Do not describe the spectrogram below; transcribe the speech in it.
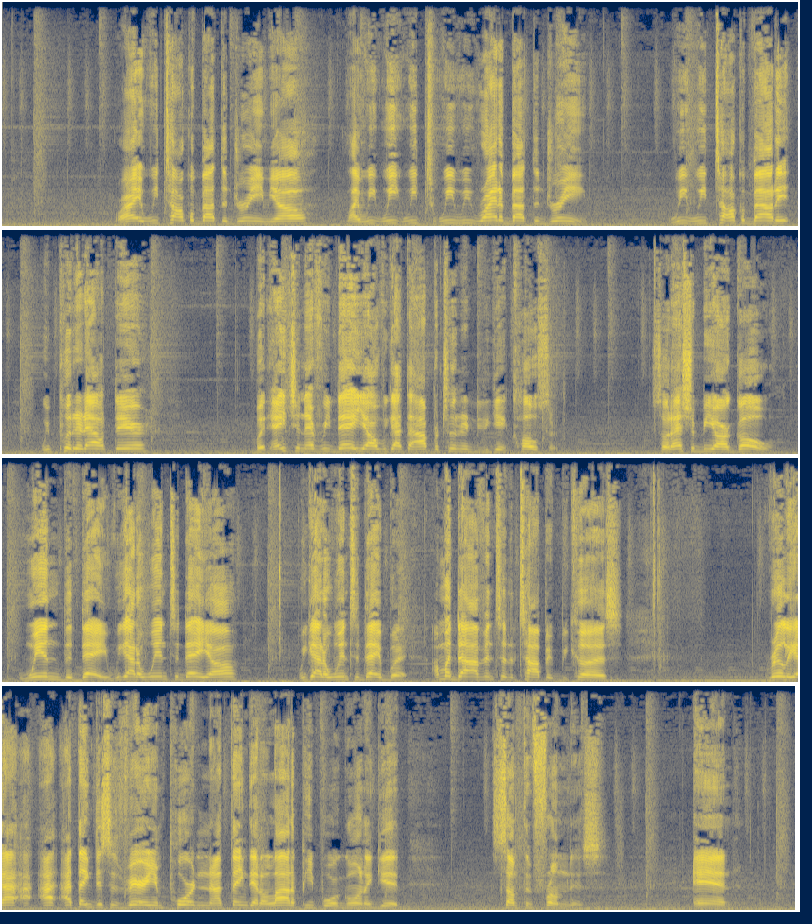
Right? We talk about the dream, y'all. Like we we we we, we write about the dream. We we talk about it. We put it out there. But each and every day, y'all, we got the opportunity to get closer. So that should be our goal. Win the day. We got to win today, y'all. We got to win today. But I'm to dive into the topic because really, I, I, I think this is very important. I think that a lot of people are going to get something from this. And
